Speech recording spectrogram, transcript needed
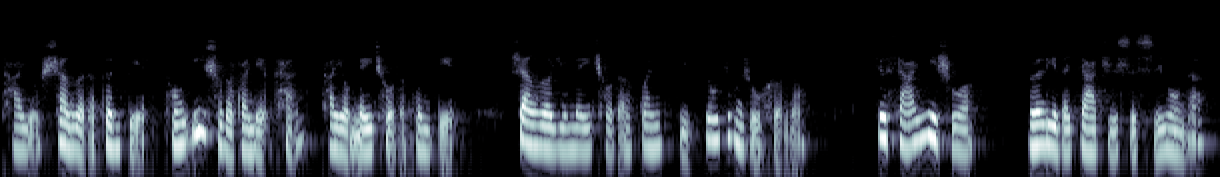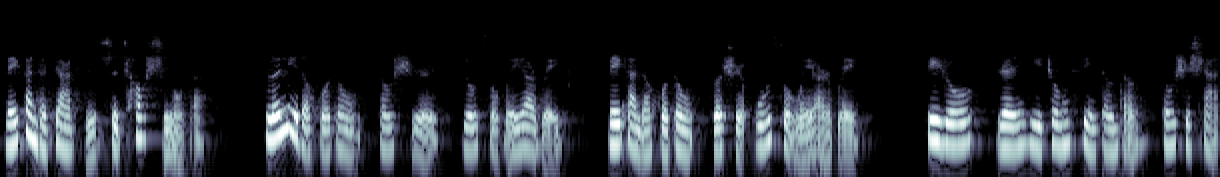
它有善恶的分别；从艺术的观点看，它有美丑的分别。善恶与美丑的关系究竟如何呢？就狭义说，伦理的价值是实用的，美感的价值是超实用的。伦理的活动都是有所为而为，美感的活动则是无所为而为。比如仁义忠信等等，都是善。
